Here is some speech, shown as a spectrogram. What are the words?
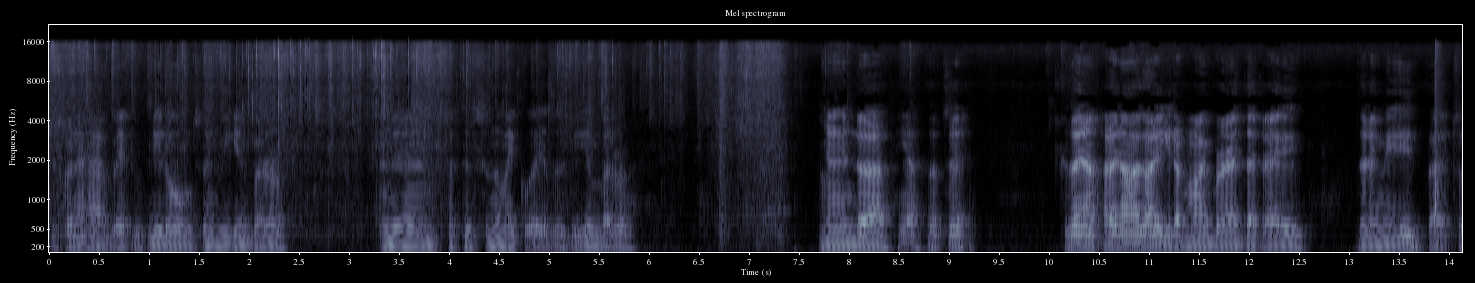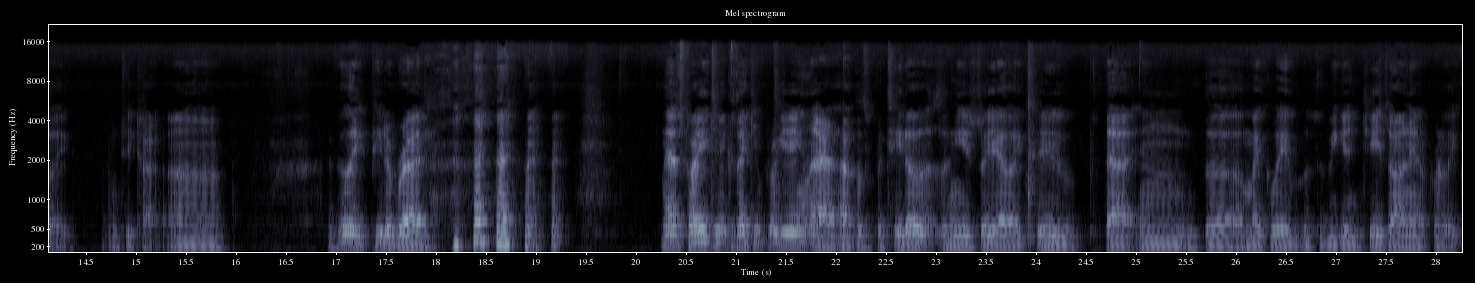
Just going to have it with noodles and vegan butter. And then put this in the microwave with vegan butter. And uh, yeah, that's it. Cause I know, I know I gotta eat up my bread that I that I made, but it's like I'm too tired. Uh, I feel like pita bread. it's funny too because I keep forgetting that I have those potatoes, and usually I like to put that in the microwave with the vegan cheese on it for like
